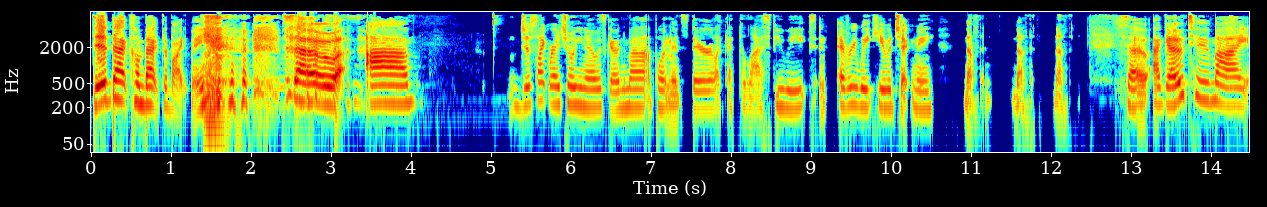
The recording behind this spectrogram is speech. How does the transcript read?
did that come back to bite me? so I just like Rachel, you know, was going to my appointments there like at the last few weeks, and every week he would check me, nothing, nothing, nothing. So I go to my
